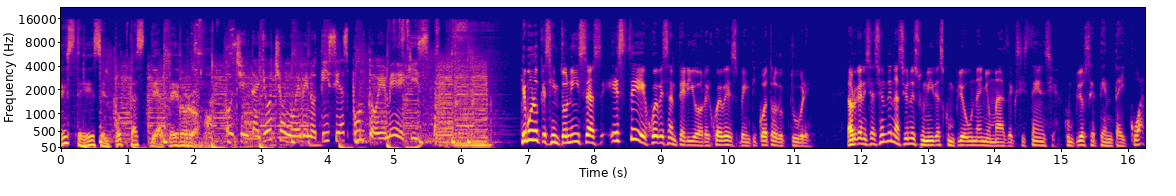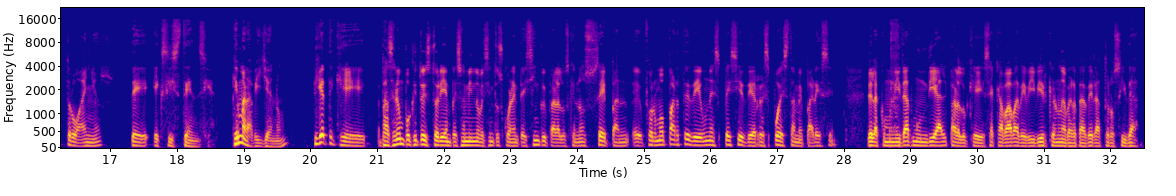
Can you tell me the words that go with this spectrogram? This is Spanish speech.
Este es el podcast de Alfredo Romo. 889noticias.mx. Qué bueno que sintonizas. Este jueves anterior, el jueves 24 de octubre, la Organización de Naciones Unidas cumplió un año más de existencia. Cumplió 74 años de existencia. Qué maravilla, ¿no? Fíjate que, para hacer un poquito de historia, empezó en 1945 y para los que no sepan, eh, formó parte de una especie de respuesta, me parece, de la comunidad mundial para lo que se acababa de vivir, que era una verdadera atrocidad.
